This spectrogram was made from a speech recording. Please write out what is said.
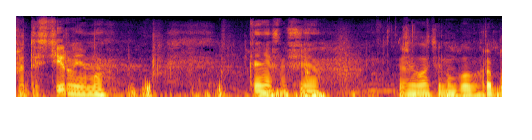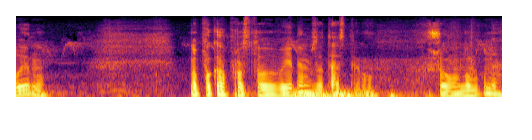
Протестуємо. Звісно, ще желательно було б граблину. Ну, поки просто вийдемо затестимо, що воно буде.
